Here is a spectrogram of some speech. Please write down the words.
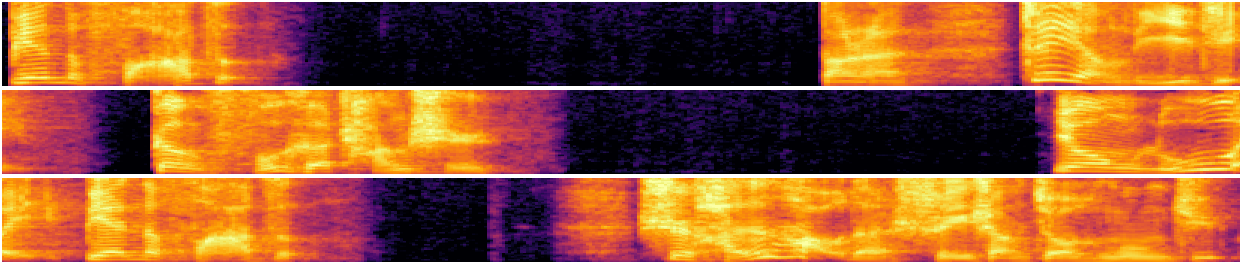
编的筏子。当然，这样理解更符合常识。用芦苇编的筏子是很好的水上交通工具。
